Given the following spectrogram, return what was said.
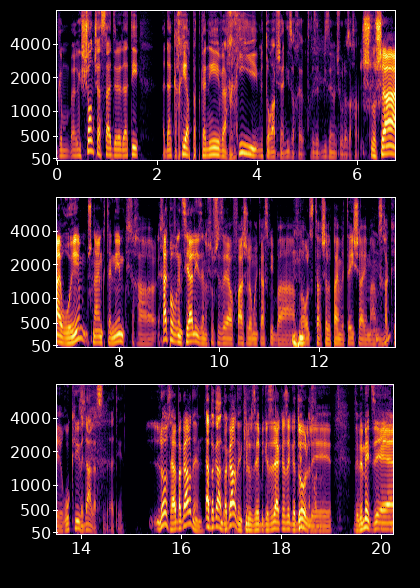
גם הראשון שעשה את זה לדעתי, ה dunk הכי הרפתקני והכי מטורף שאני זוכר, וזה ביזיון שהוא לא זכה. שלושה אירועים, שניים קטנים, ככה, אחד פרובינציאלי, זה אני חושב שזה ההופעה של עומרי כספי באולסטאר של 2009 עם המשחק אה, rookies. בדאלאס, לדעתי. לא, זה היה בגרדן. אה, בגרדן. בגרדן, כאילו זה, בגלל זה זה היה כזה גדול. כן, נכון. אה, ובאמת, זה... אה,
